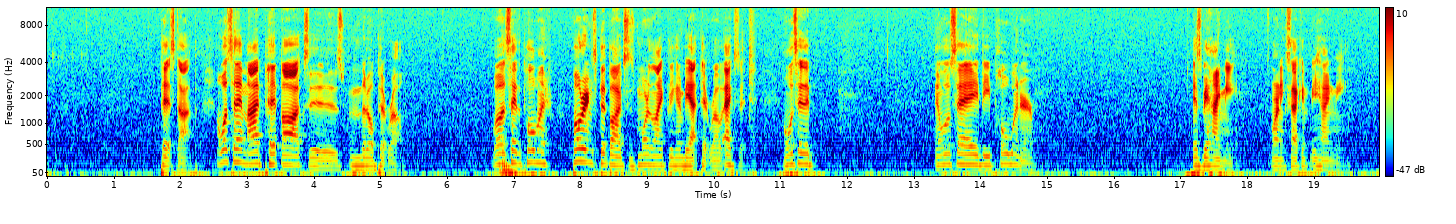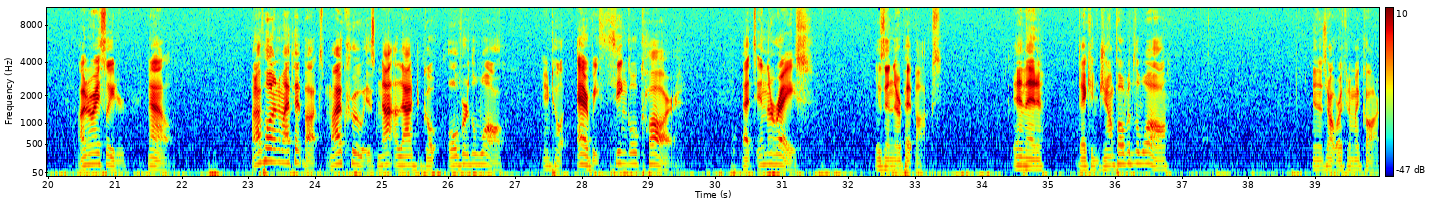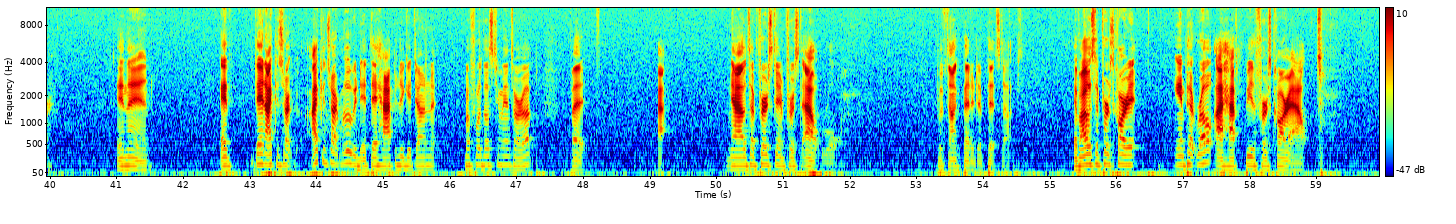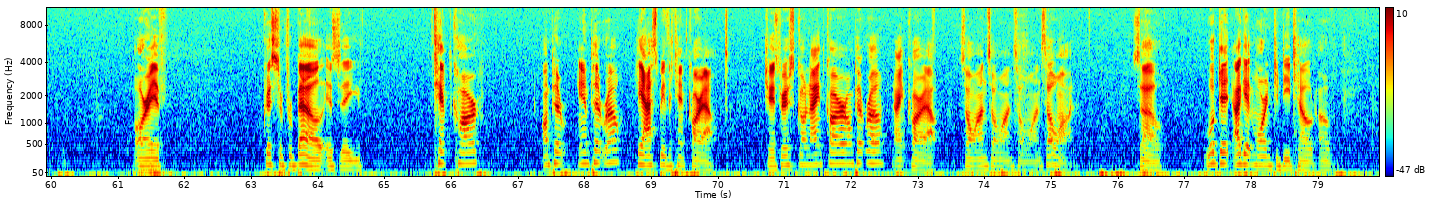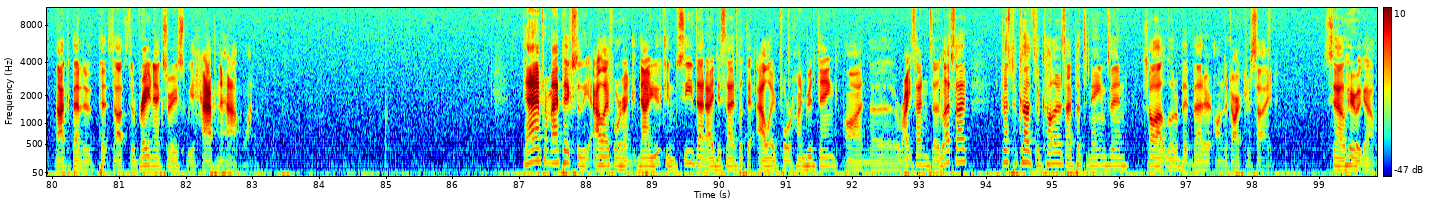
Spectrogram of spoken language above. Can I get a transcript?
pit stop, and let's say my pit box is middle pit row. Well, let's say the rings pit box is more than likely going to be at pit row exit, and we'll say the and we'll say the pole winner is behind me, running second behind me. I'm the race leader. Now, when I pull into my pit box, my crew is not allowed to go over the wall until every single car that's in the race is in their pit box. And then they can jump over the wall and then start working on my car. And then if then I can start I can start moving if they happen to get done before those two minutes are up. But Now it's a first in, first out rule with non-competitive pit stops. If I was the first car in pit row, I have to be the first car out. Or if Christopher Bell is the tenth car on pit in pit row, he has to be the tenth car out. Chase Briscoe ninth car on pit row, ninth car out. So on, so on, so on, so on. So we'll get I get more into detail of not competitive pit stops. The very next race we happen to have one. Time for my picks for the Ally 400. Now you can see that I decided to put the Ally 400 thing on the right side instead of the left side, just because the colors I put the names in show out a little bit better on the darker side. So here we go.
